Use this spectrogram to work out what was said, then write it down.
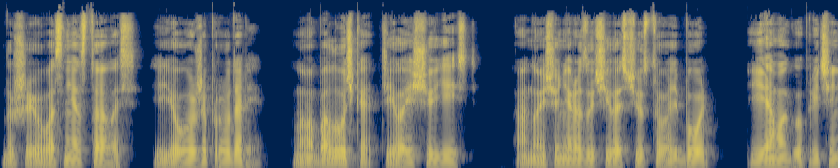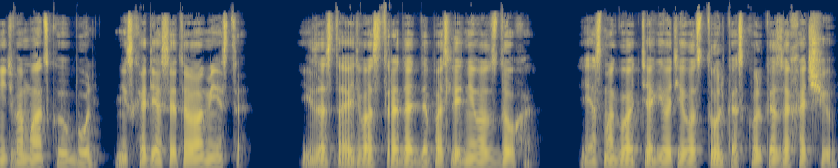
Души у вас не осталось, её уже продали. Но оболочка, тело ещё есть. Оно ещё не разучилось чувствовать боль. Я могу причинить вам адскую боль, не сходя с этого места. И заставить вас страдать до последнего вздоха. Я смогу оттягивать его столько, сколько захочу.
